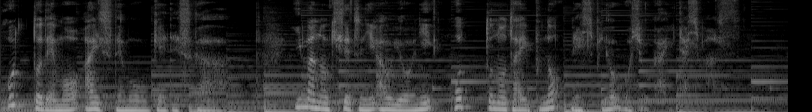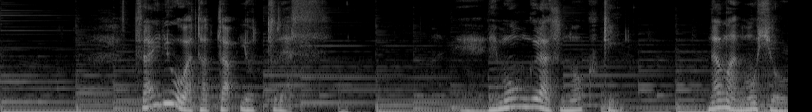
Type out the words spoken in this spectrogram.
ホットでもアイスでも OK ですが、今の季節に合うようにホットのタイプのレシピをご紹介いたします。材料はたった4つです。レモングラスの茎、生の生姜、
